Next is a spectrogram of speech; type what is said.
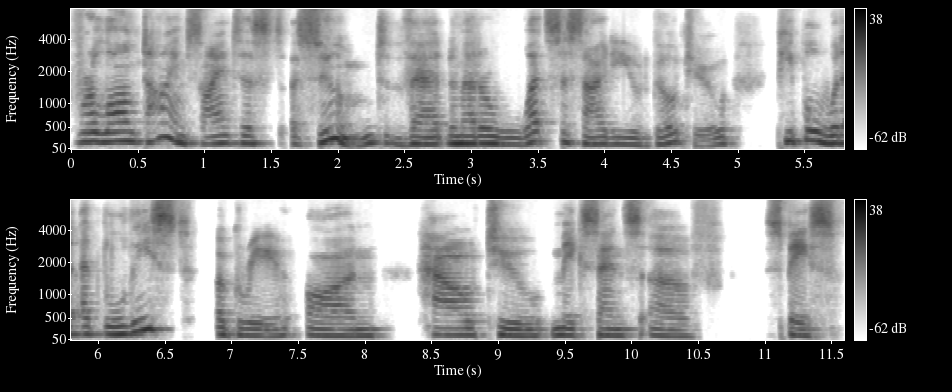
for a long time, scientists assumed that no matter what society you'd go to, people would at least agree on how to make sense of space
